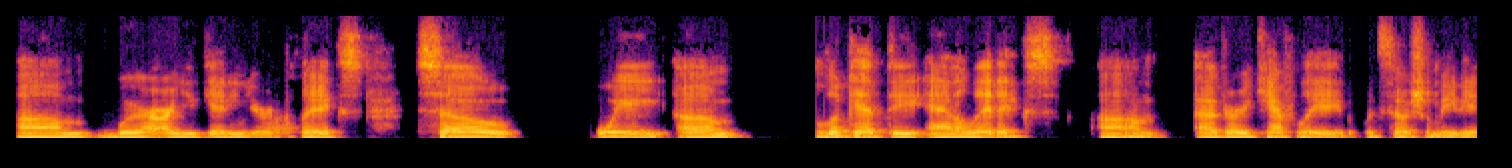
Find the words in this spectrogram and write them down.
Um, where are you getting your clicks? So we um, look at the analytics um, uh, very carefully with social media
